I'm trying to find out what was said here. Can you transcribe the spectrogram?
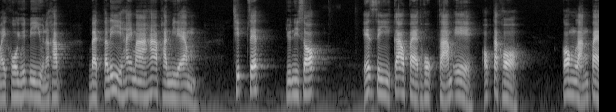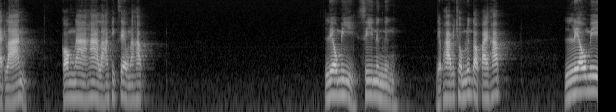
Micro USB อยู่นะครับ แบตเตอรี่ให้มา 5,000มิลลิแอมชิปเซ็ต Unisoc SC9863A Octa Core กล้องหลัง 8 ล้าน กล้องหน้า 5 ล้านพิกเซลนะครับ Realme C11 เดี๋ยวพาไปชมรุ่นต่อไปครับ Realme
